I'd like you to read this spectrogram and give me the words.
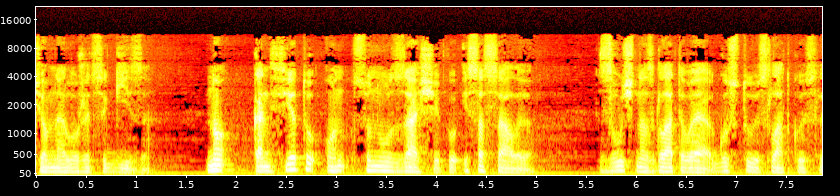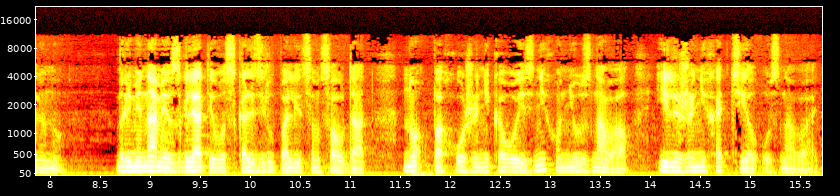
темной лужице Гиза. Но конфету он сунул за щеку и сосал ее, звучно сглатывая густую сладкую слюну. Временами взгляд его скользил по лицам солдат, но, похоже, никого из них он не узнавал или же не хотел узнавать.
